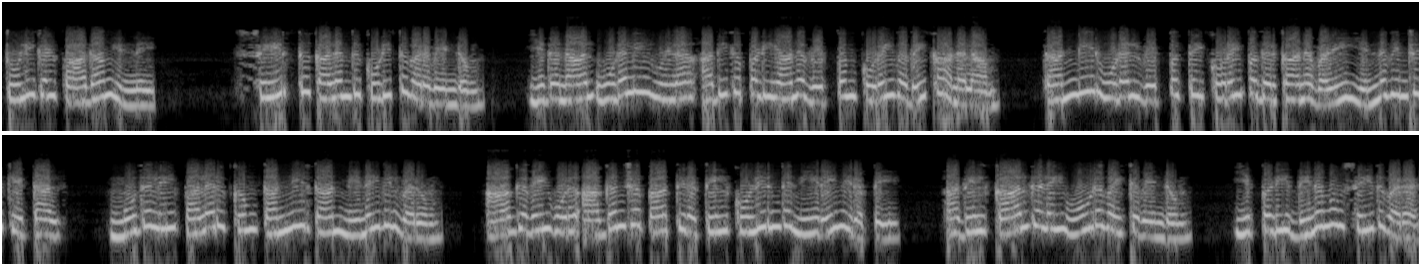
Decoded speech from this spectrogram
துளிகள் பாதாம் எண்ணெய் சேர்த்து கலந்து குடித்து வர வேண்டும். இதனால் உடலில் உள்ள அதிகப்படியான வெப்பம் குறைவதை காணலாம். தண்ணீர் உடல் வெப்பத்தை குறைப்பதற்கான வழி என்னவென்று கேட்டால் முதலில் பலருக்கும் தண்ணீர் தான் நினைவில் வரும். ஆகவே ஒரு அகன்ற பாத்திரத்தில் குளிர்ந்த நீரை நிரப்பி அதில் கால்களை ஊற வைக்க வேண்டும். இப்படி தினமும் செய்து வர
